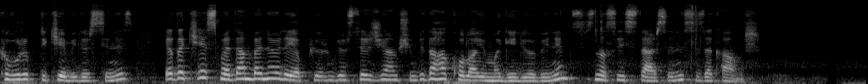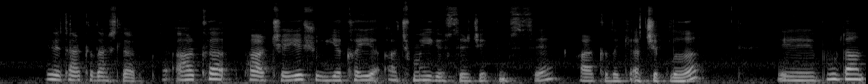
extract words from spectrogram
kıvırıp dikebilirsiniz. Ya da kesmeden ben öyle yapıyorum. Göstereceğim şimdi. Daha kolayıma geliyor benim. Siz nasıl isterseniz size kalmış. Evet arkadaşlar arka parçayı şu yakayı açmayı gösterecektim size. Arkadaki açıklığı. Ee, buradan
